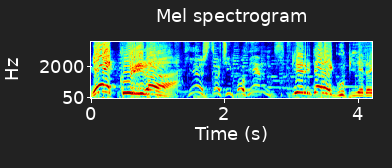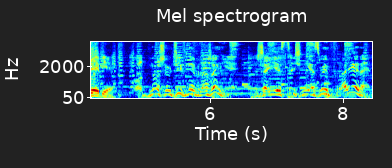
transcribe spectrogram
Nie, kurwa! Wiesz co ci powiem? Spierdalaj, głupi niedojebie! Odnoszę dziwne wrażenie, że jesteś niezłym frajerem.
